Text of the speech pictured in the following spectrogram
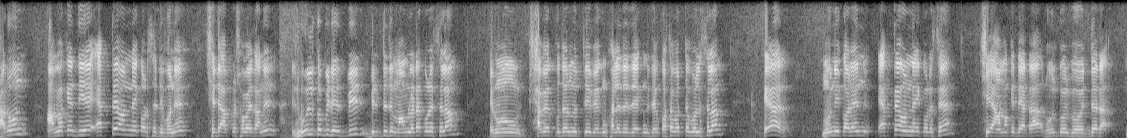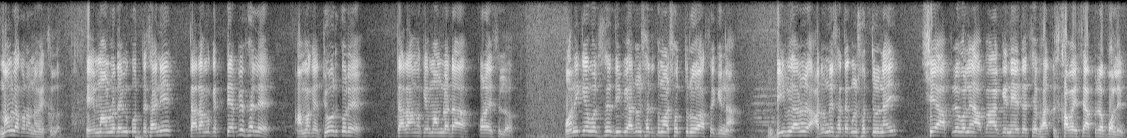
হারুন আমাকে দিয়ে একটাই অন্যায় করেছে জীবনে, সেটা আপনারা সবাই জানেন। রুহুল কবির রেজবির বিরুদ্ধে যে মামলাটা করেছিলাম এবং সাবেক প্রধানমন্ত্রী বেগম খালেদা নিয়ে কথাবার্তা বলেছিলাম, এর মনে করেন একটাই অন্যায় করেছে, সে আমাকে দিয়ে একটা রুহুল কবির বিরুদ্ধে মামলা করানো হয়েছিল। এই মামলাটা আমি করতে চাইনি, তারা আমাকে ট্যাপে ফেলে, আমাকে জোর করে তারা আমাকে মামলাটা করাইছিল। অনেকে বলছে ডিবি হারুনের সাথে তোমার শত্রু আছে কি না হারুন হারুনের সাথে কোনো শত্রু নাই। সে আপনি বলেন, আপনাকে নিয়ে যাচ্ছে, ভাত খাওয়াইছে আপনারা বলেন।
